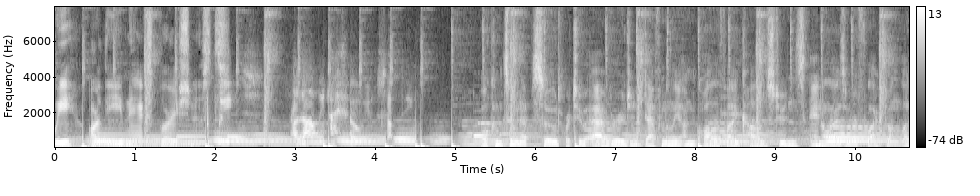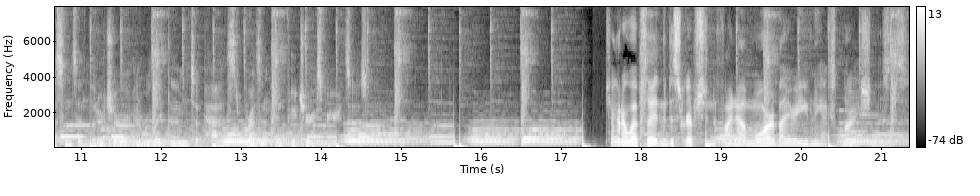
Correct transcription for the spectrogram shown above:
We are the Evening Explorationists. Please, allow me to show you something. Welcome to an episode where two average and definitely unqualified college students analyze and reflect on lessons in literature and relate them to past, present, and future experiences. Check out our website in the description to find out more about your Evening Explorationists.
